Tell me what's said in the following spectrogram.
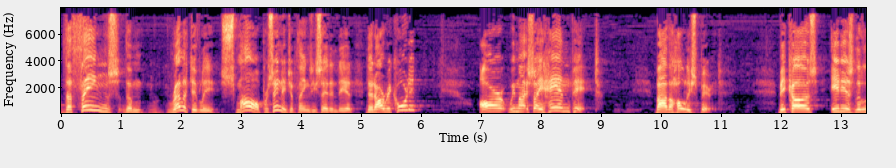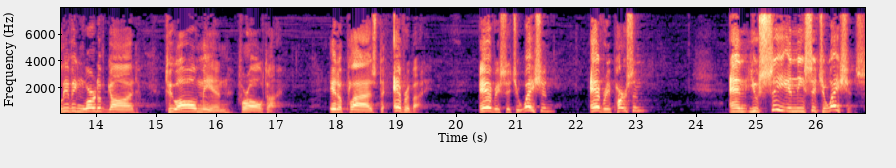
the things, the relatively small percentage of things he said and did that are recorded are, we might say, handpicked by the Holy Spirit. Because it is the living Word of God to all men for all time. It applies to everybody, every situation, every person. And you see in these situations,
